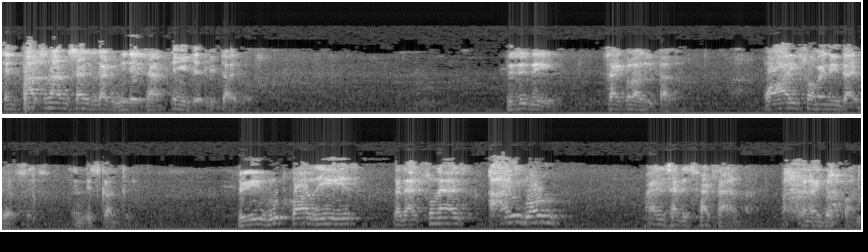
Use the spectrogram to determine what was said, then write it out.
in personal sense gratification, immediately divorce. This is the psychological. Why so many divorces in this country? The root cause is that as soon as I don't find satisfaction, then I don't want.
